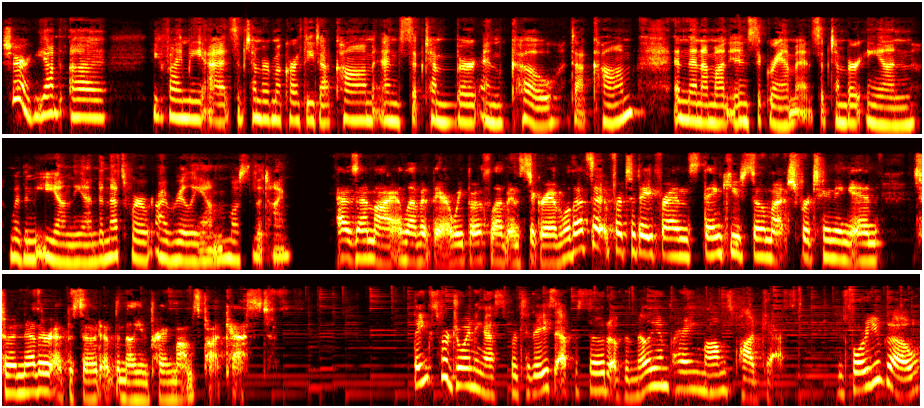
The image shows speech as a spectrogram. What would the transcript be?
Sure. Yeah. Uh, you can find me at septembermccarthy.com and septemberandco.com. And then I'm on Instagram at September Ann with an E on the end. And that's where I really am most of the time. As am I. I love it there. We both love Instagram. Well, that's it for today, friends. Thank you so much for tuning in to another episode of the Million Praying Moms podcast. Thanks for joining us for today's episode of the Million Praying Moms podcast. Before you go,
